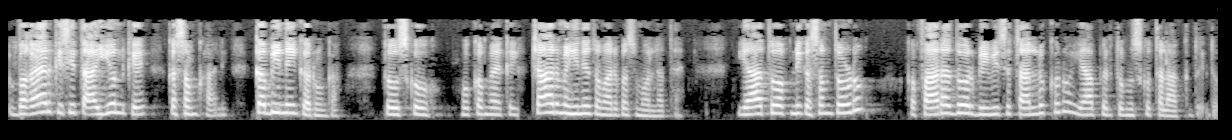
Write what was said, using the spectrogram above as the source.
بغیر کسی تعین کے قسم کھا لی، کبھی نہیں کروں گا۔ تو اس کو حکم ہے کہ چار مہینے تمہارے پاس مہلت ہے۔ یا تو اپنی قسم توڑو، کفارہ دو اور بیوی سے تعلق کرو، یا پھر تم اس کو طلاق دے دو۔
